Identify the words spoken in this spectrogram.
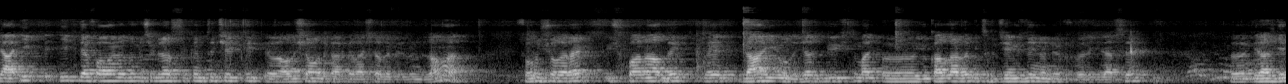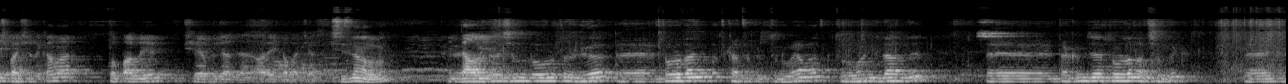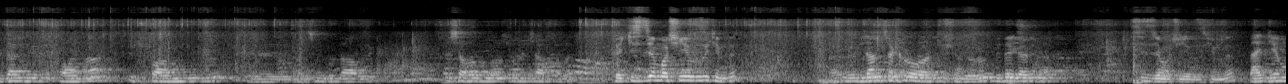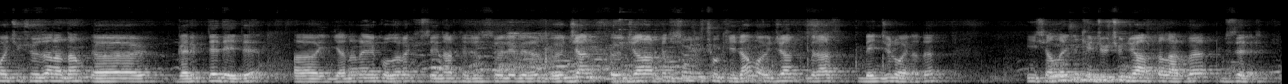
Ya ilk ilk defa oynadığım için biraz sıkıntı çektik. Ee, alışamadık arkadaşlarla birbirimize ama sonuç olarak 3 puan aldık ve daha iyi olacağız. Büyük ihtimal e, yukarılarda bitireceğimize inanıyoruz böyle giderse. E, biraz geç başladık ama toparlayıp şey yapacağız yani arayı kapatacağız. Sizden alalım. İddialıyız. Arkadaşım doğru söylüyor. Ee, sonradan katıldık turnuvaya ama turnuva güzeldi. Ee, takımca sonradan açıldık. Ee, güzel bir puanla 3 puanımızı e, maçımızı da aldık. İnşallah bundan sonraki haftalar. Peki sizce maçın yıldızı kimdi? Özcan Çakır olarak düşünüyorum. Bir de garip Sizce maçın yıldızı kimdi? Bence maçı çözen adam e, Garip Dede'ydi. E, yanına ek olarak Hüseyin arkadaşı söyleyebiliriz. Öncan, Öncan arkadaşımız çok iyiydi ama Öncan biraz bencil oynadı. İnşallah ikinci, üçüncü haftalarda düzelir.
